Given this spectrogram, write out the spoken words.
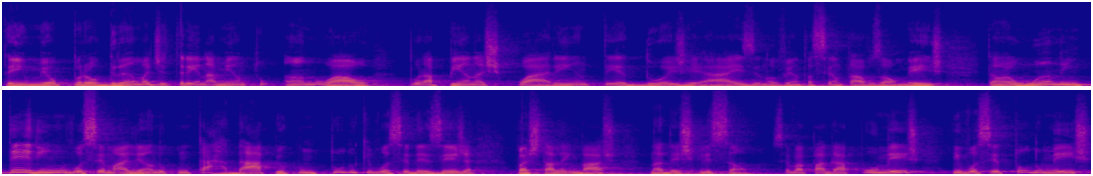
tem o meu programa de treinamento anual por apenas R$ 42,90 ao mês. Então é o ano inteirinho você malhando com cardápio, com tudo que você deseja, vai estar lá embaixo na descrição. Você vai pagar por mês e você todo mês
